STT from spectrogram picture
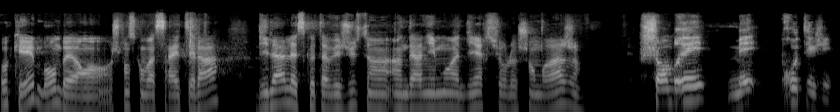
Ok, bon, ben, on- je pense qu'on va s'arrêter là. Bilal, est-ce que tu avais juste un, un dernier mot à dire sur le chambrage? Chambré, mais protégé.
